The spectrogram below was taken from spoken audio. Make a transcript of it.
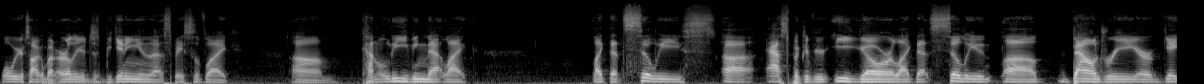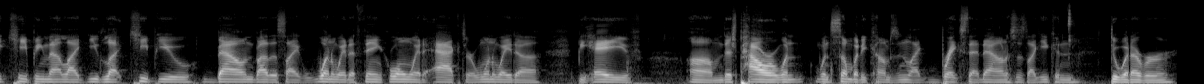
what we were talking about earlier, just beginning in that space of like, um, kind of leaving that like like that silly uh, aspect of your ego or like that silly uh, boundary or gatekeeping that like you let keep you bound by this like one way to think or one way to act or one way to behave. Um, there's power when when somebody comes and like breaks that down. It's just like you can do whatever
